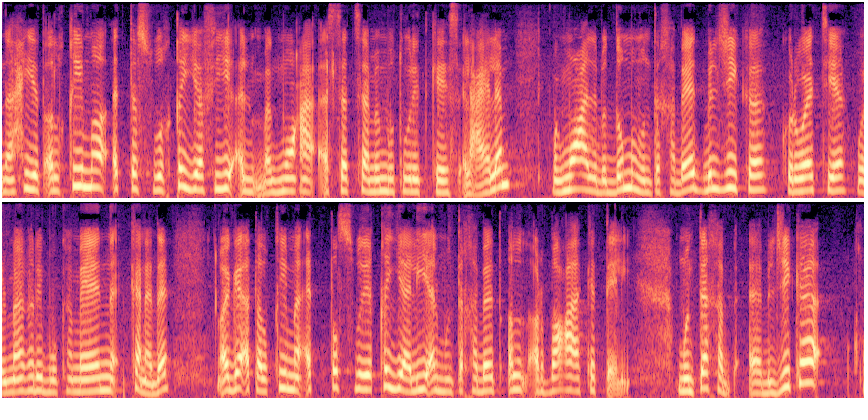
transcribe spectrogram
ناحية القيمة التسويقية في المجموعة السادسة من بطولة كأس العالم مجموعة اللي بتضم منتخبات بلجيكا كرواتيا والمغرب وكمان كندا. وجاءت القيمة التسويقية للمنتخبات الأربعة كالتالي. منتخب بلجيكا 563.20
